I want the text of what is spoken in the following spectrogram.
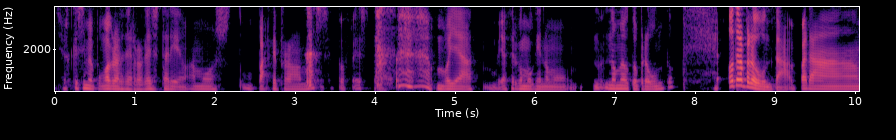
yo es que si me pongo a hablar de errores estaríamos un par de programas más, entonces voy, a, voy a hacer como que no, no me autopregunto. Otra pregunta para,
